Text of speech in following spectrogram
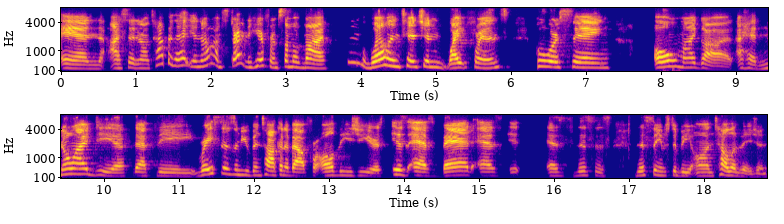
and I said, and on top of that, you know, I'm starting to hear from some of my hmm, well-intentioned white friends who are saying, Oh my God, I had no idea that the racism you've been talking about for all these years is as bad as it as this is this seems to be on television.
